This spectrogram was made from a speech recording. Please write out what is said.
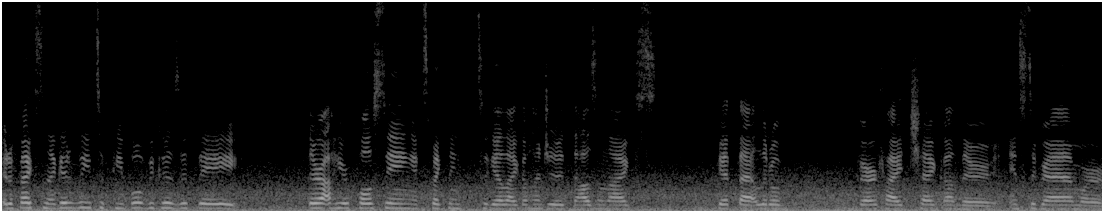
it affects negatively to people because if they they're out here posting expecting to get like a hundred thousand likes get that little verified check on their instagram or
